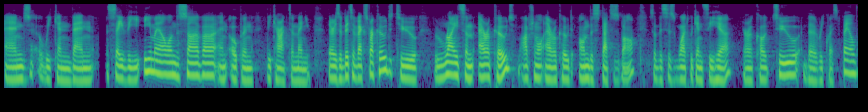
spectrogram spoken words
and we can then save the email on the server and open the character menu. There is a bit of extra code to write some error code, optional error code on the status bar. So this is what we can see here. Error code 2, the request failed.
